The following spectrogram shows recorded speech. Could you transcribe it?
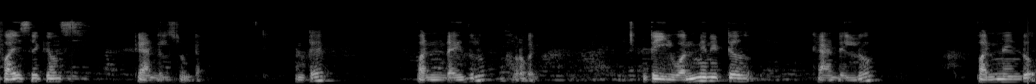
ఫైవ్ సెకండ్స్ క్యాండిల్స్ ఉంటాయి. అంటే పన్నెండు ఐదులు అరవై. అంటే ఈ వన్ మినిట్ క్యాండిల్లో పన్నెండు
